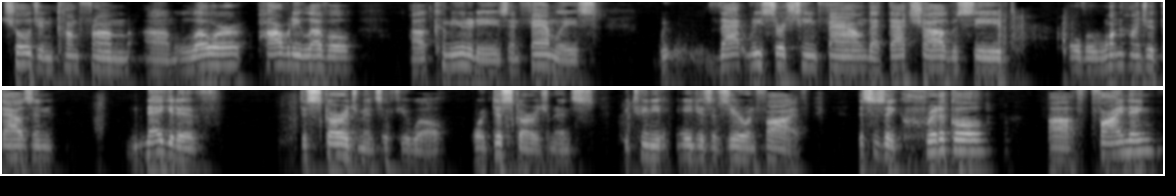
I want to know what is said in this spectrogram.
children come from um, lower poverty level uh, communities and families, that research team found that that child received over 100,000 negative discouragements, if you will, or discouragements between the ages of 0 and 5. This is a critical uh, finding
